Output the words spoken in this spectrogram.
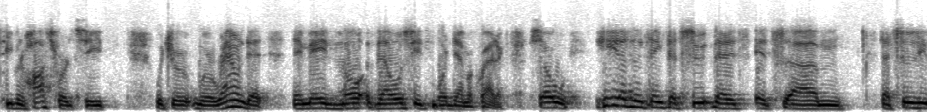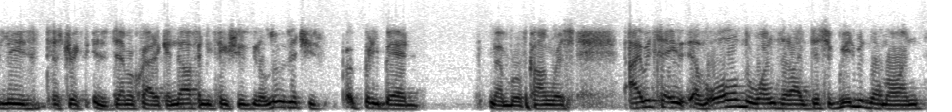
Stephen Horsford's seat, which were, were around it. They made those, those seats more democratic. So he doesn't think that Su- that it's it's. Um, that Susie Lee's district is Democratic enough, and he thinks she's going to lose it. She's a pretty bad member of Congress. I would say of all of the ones that I disagreed with them on,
